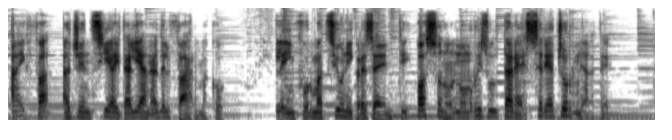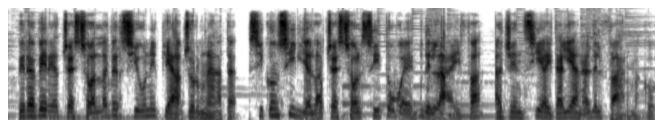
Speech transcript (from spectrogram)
AIFA, Agenzia Italiana del Farmaco. Le informazioni presenti possono non risultare essere aggiornate. Per avere accesso alla versione più aggiornata, si consiglia l'accesso al sito web dell'AIFA, Agenzia Italiana del Farmaco.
